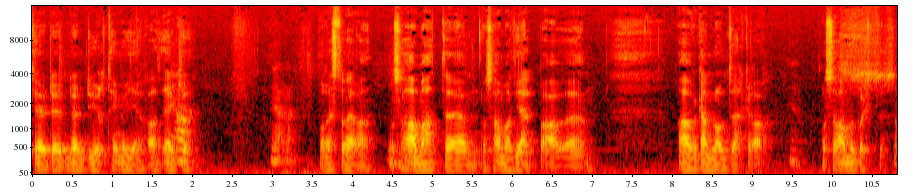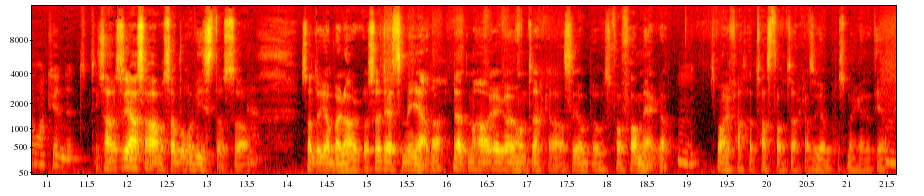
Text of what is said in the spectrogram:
det, det, det er en dyr ting å gjøre, egentlig, Det er det. å restaurere. Og så har vi hatt, eh, har vi hatt hjelp av, eh, av gamle håndverkere. Ja. Og så har vi brukt Som har kunnet så, ja, så har så har vært og vist oss og Ja. at og jobber i lag. Og så det som vi gjør, da, det at har, jeg har jo håndverkere som jobber for, for meg. da. mm. Vi har fast- hatt faste håndverkere som jobber hos meg hele tida. Mm.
